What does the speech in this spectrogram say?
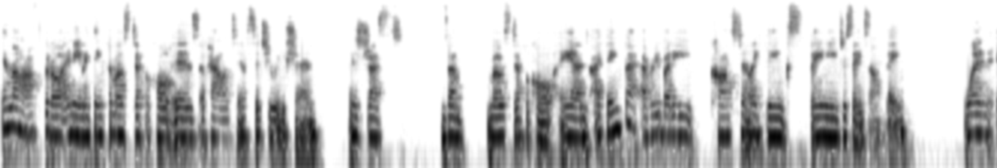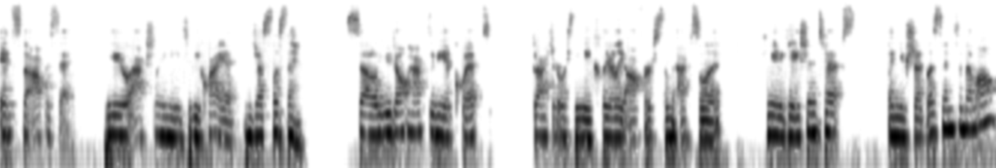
In the hospital, I mean, I think the most difficult is a palliative situation. Is just the most difficult, and I think that everybody constantly thinks they need to say something when it's the opposite. You actually need to be quiet and just listen. So you don't have to be equipped. Dr. Orsini clearly offers some excellent communication tips, and you should listen to them all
